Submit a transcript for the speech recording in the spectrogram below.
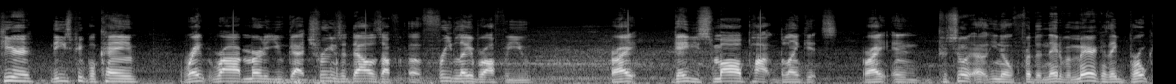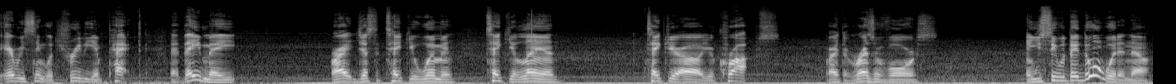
Here, these people came, raped, robbed, murdered you, got trillions of dollars of uh, free labor off of you, right? Gave you smallpox blankets, right? And pursuing, uh, you know, for the Native Americans, they broke every single treaty and pact that they made, right? Just to take your women, take your land, take your uh, your crops, right? The reservoirs. And you see what they're doing with it now.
